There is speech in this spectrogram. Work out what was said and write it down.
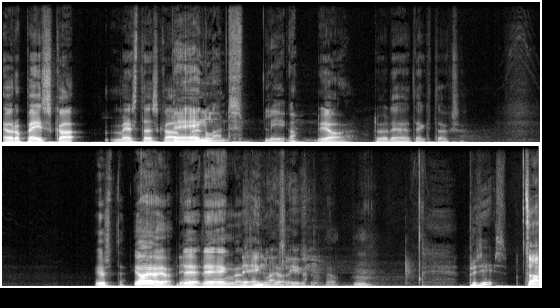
Europeiska mästerskapen. Det är Englands liga. Ja, det var det jag tänkte också. Just det. Ja, ja, ja. Det- Det, det, är Englands det är Englands ja, liga. det, Ja. Mm. Precis. Så,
